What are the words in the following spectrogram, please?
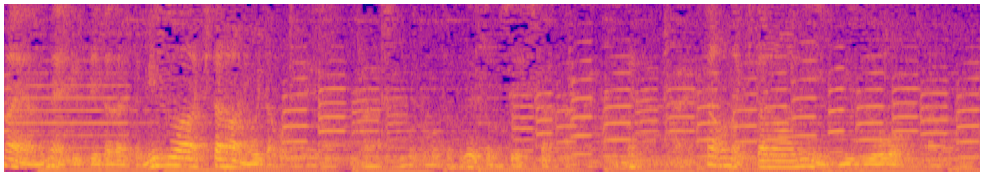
前あのね言っていただいた水は北側に置いた方がいいよっもともとのねその性質から考えてね。じゃあほんなら北側に水をあの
